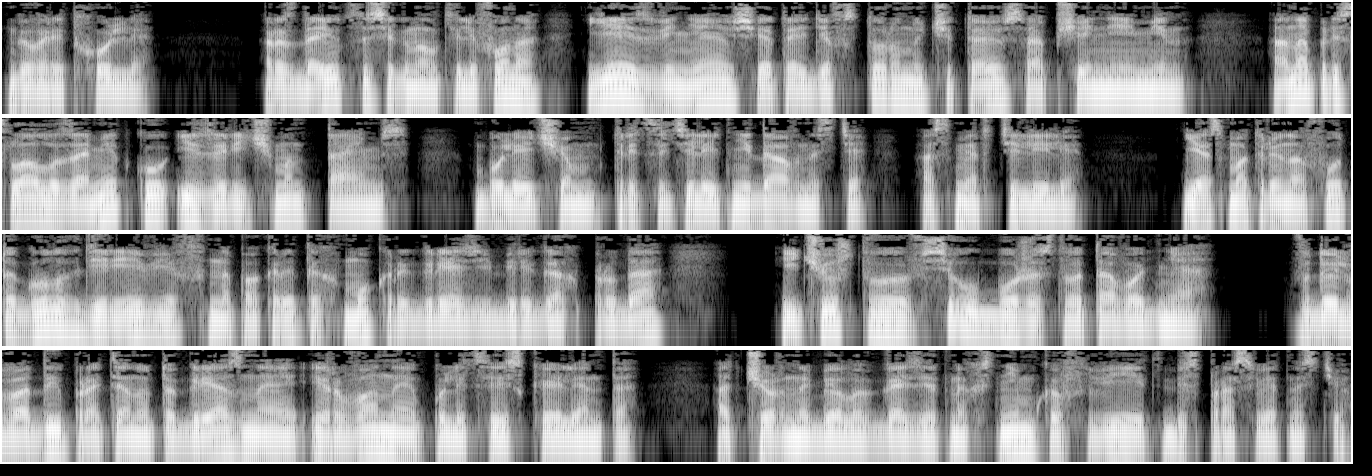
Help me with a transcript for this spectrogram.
говорит Холли. Раздается сигнал телефона, я извиняюсь и, отойдя в сторону, читаю сообщение Мин. Она прислала заметку из «Ричмонд Таймс», более чем 30-летней давности, о смерти Лили. Я смотрю на фото голых деревьев на покрытых мокрой грязью берегах пруда и чувствую все убожество того дня. Вдоль воды протянута грязная и рваная полицейская лента. От черно-белых газетных снимков веет беспросветностью.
